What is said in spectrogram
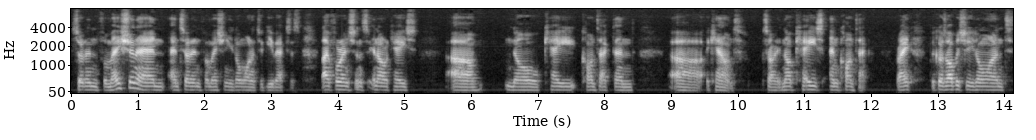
certain information and and certain information you don't want to give access. Like for instance in our case um, no k contact and uh, account. Sorry no case and contact right? Because obviously you don't want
